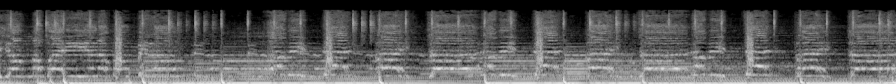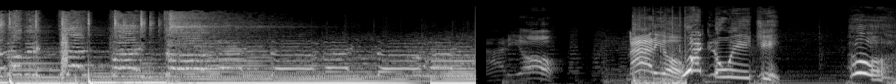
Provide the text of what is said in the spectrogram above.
On my way and I won't be long. I'll be dead by dawn. I'll be dead by dawn. I'll be dead by dawn. I'll be dead by dawn. Mario! Mario! What, Luigi? Oh,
